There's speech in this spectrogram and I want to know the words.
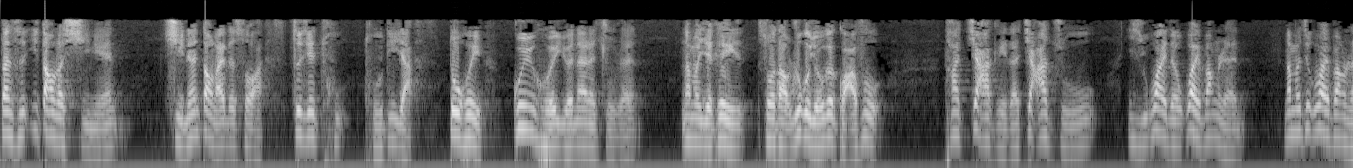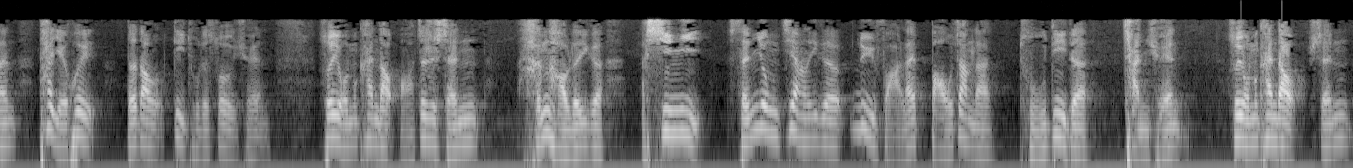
但是一到了喜年，喜年到来的时候啊，这些土土地呀都会归回原来的主人。那么也可以说到，如果有一个寡妇，她嫁给了家族以外的外邦人。那么这个外邦人他也会得到地图的所有权，所以我们看到啊，这是神很好的一个心意，神用这样的一个律法来保障了土地的产权，所以我们看到神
